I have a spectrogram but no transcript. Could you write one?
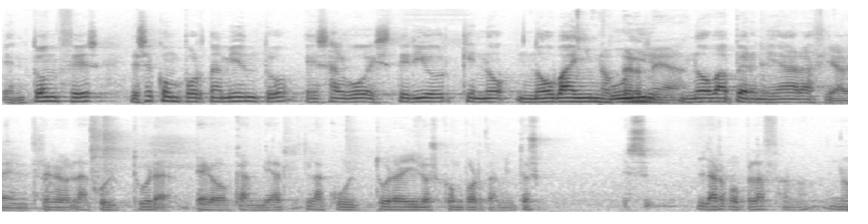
entonces ese comportamiento es algo exterior que no, no va a imbuir, no, va a permear hacia adentro. Pero la cultura, pero cambiar la cultura y los comportamientos largo plazo, ¿no?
